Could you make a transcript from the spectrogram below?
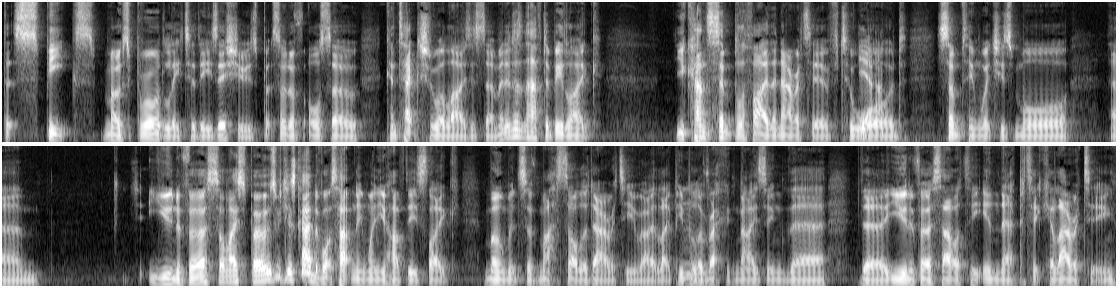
that speaks most broadly to these issues, but sort of also contextualizes them. And it doesn't have to be like you can simplify the narrative toward something which is more um, universal, I suppose, which is kind of what's happening when you have these like moments of mass solidarity, right? Like people are recognizing their the universality in their particularity.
